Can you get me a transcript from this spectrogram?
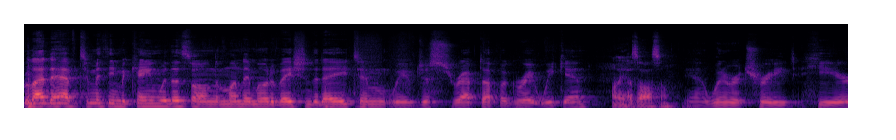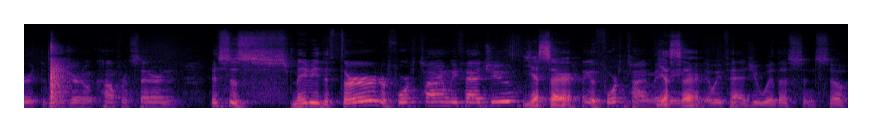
glad to have Timothy McCain with us on the Monday Motivation today. Tim, we've just wrapped up a great weekend. Oh, yeah, that's awesome. Yeah, winter retreat here at the Big Journal Conference Center, and This is maybe the third or fourth time we've had you. Yes, sir. I think the fourth time maybe Yes, sir. that we've had you with us, and so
